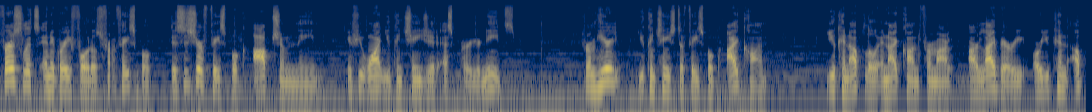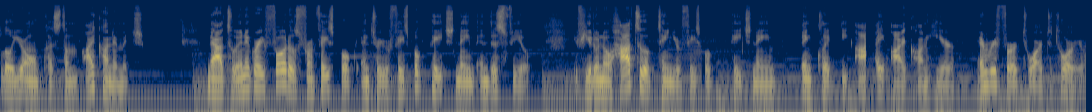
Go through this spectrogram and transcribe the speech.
First, let's integrate photos from Facebook. This is your Facebook option name. If you want, you can change it as per your needs. From here, you can change the Facebook icon. You can upload an icon from our, our library or you can upload your own custom icon image. Now to integrate photos from Facebook, enter your Facebook page name in this field. If you don't know how to obtain your Facebook page name, then click the I icon here and refer to our tutorial.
